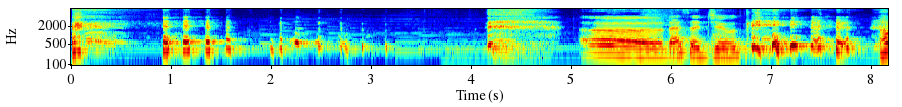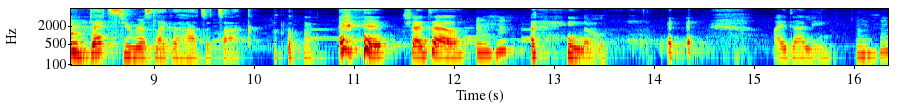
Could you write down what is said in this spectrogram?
Oh, that's a joke. I'm dead serious like a heart attack. Chantel. Mm-hmm. no. My darling. Mm-hmm.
